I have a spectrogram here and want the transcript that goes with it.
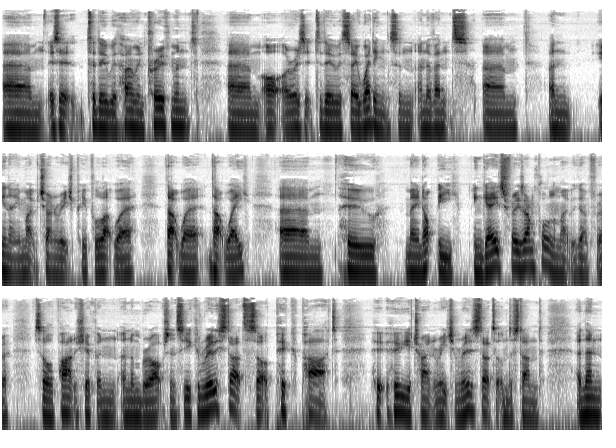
Um, is it to do with home improvement? Um, or, or is it to do with say weddings and, and events? Um, and you know you might be trying to reach people that way that way that way um, who may not be engaged, for example, and might be going for a civil partnership and a number of options. So you can really start to sort of pick apart who, who you're trying to reach and really start to understand. And then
